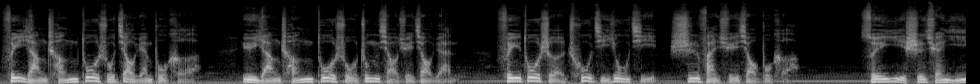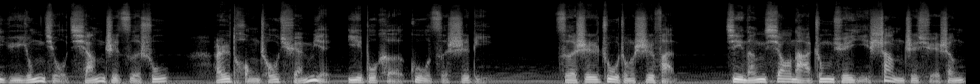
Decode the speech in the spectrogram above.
非养成多数教员不可；欲养成多数中小学教员，非多设初级、优级师范学校不可。虽一时权宜与永久强制自书，而统筹全面亦不可顾此失彼。此时注重师范。”既能消纳中学以上之学生，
